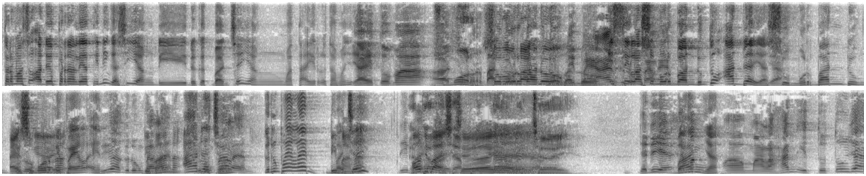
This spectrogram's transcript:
Termasuk ada yang pernah lihat ini gak sih yang di deket Bance yang mata air utamanya? Ya itu mah eh, Sumur. Sumur Bandung. Di PLN, Istilah gedung sumur. Bandung tuh ada ya, Ya. sumur Bandung. Eh, sumur di PLN. Iya gedung Di PLN. mana? Ada Gedung coy. PLN. Gedung PLN. Di mana? Di Oh, di PLN. Bajai. Jadi ya, Banyak. emang, eh, malahan itu tuh ya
